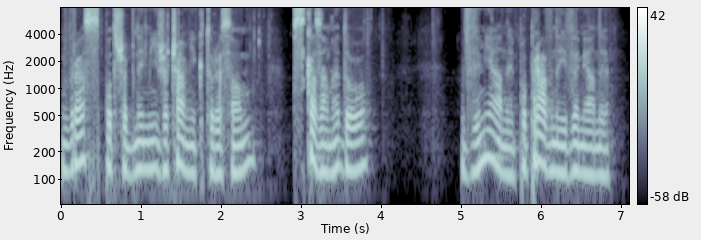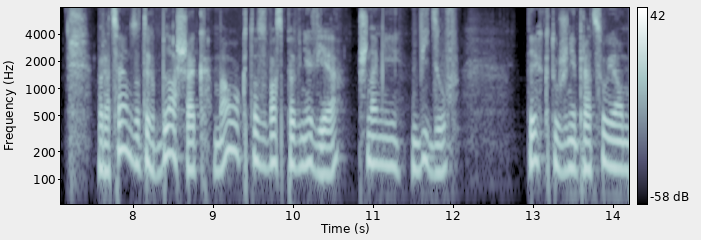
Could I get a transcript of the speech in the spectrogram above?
wraz z potrzebnymi rzeczami, które są wskazane do wymiany, poprawnej wymiany. Wracając do tych blaszek, mało kto z Was pewnie wie, przynajmniej widzów, tych, którzy nie pracują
